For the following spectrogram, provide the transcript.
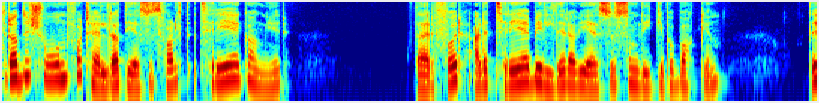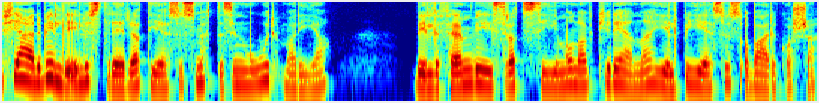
Tradisjonen forteller at Jesus falt tre ganger. Derfor er det tre bilder av Jesus som ligger på bakken. Det fjerde bildet illustrerer at Jesus møtte sin mor, Maria. Bilde fem viser at Simon av Kyrene hjelper Jesus å bære korset.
